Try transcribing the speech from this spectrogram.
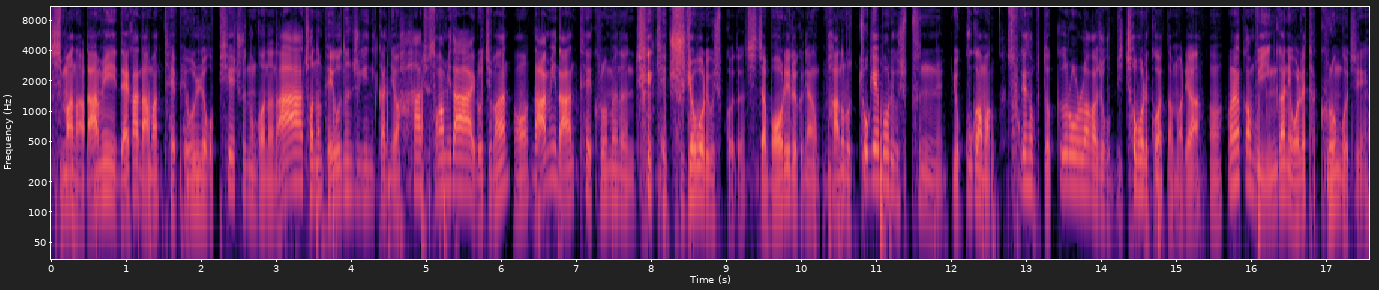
지만 아 남이 내가 남한테 배우려고 피해 주는 거는 아 저는 배우는 중이니까요. 하하 죄송합니다. 이러지만 어 남이 나한테 그러면은 걔 죽여버리고 싶거든. 진짜 머리를 그냥 반으로 쪼개버리고 싶은 욕구가 막 속에서부터 끌어올라가지고 미쳐버릴 것 같단 말이야. 어 그러니까 뭐 인간이 원래 다 그런 거지.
